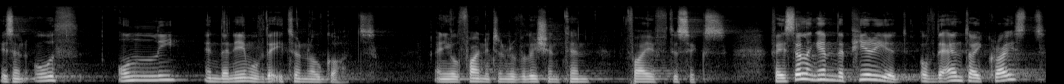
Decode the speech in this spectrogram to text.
is an oath only in the name of the eternal God. And you'll find it in Revelation 10 5 to 6. So he's telling him the period of the Antichrist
